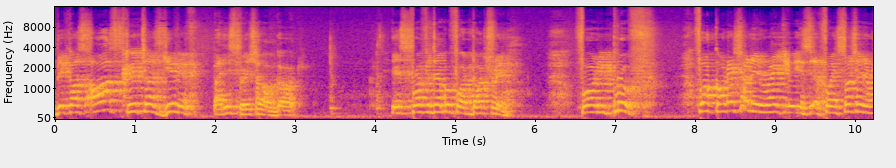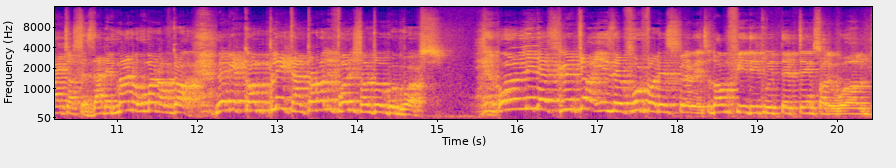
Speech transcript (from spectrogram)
because all scripture is given by the inspiration of God. It's profitable for doctrine, for reproof, for correction in right, for instruction in righteousness, that the man or woman of God may be complete and thoroughly furnished unto good works. Only the scripture is the food for the spirit. Don't feed it with the things of the world.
